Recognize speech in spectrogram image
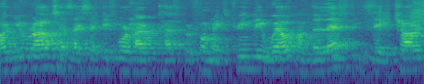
Our new routes, as I said before, have, have performed extremely well. On the left is a chart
